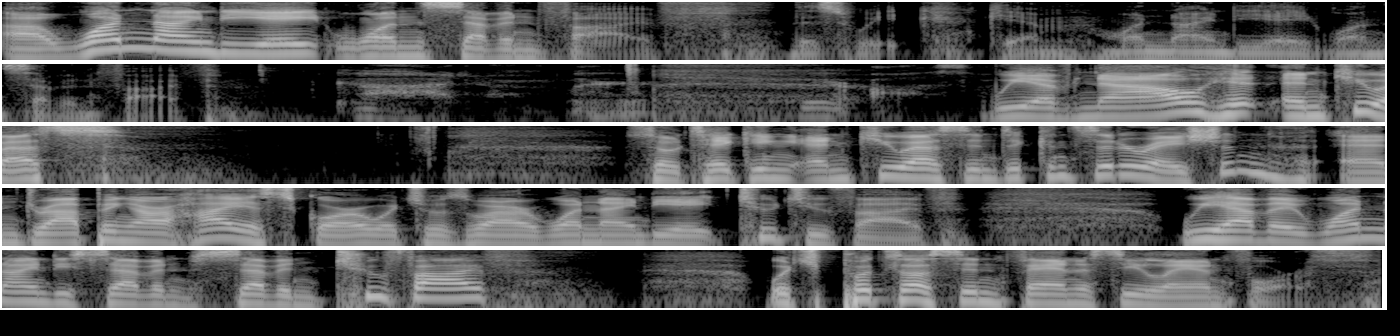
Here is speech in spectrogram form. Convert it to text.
Uh, one ninety eight one seven five this week, Kim. One ninety eight one seven five. God, we're we're awesome. We have now hit NQS. So taking NQS into consideration and dropping our highest score, which was our 198.225, we have a 197.725, which puts us in fantasy land fourth.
